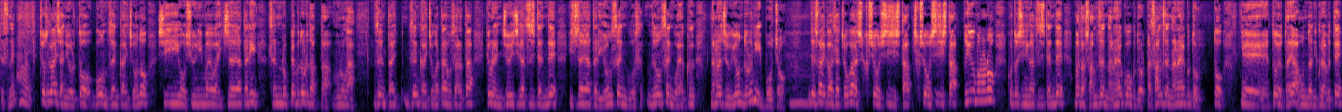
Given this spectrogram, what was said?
ですね、はい、調査会社によるとゴーン前会長の CEO 就任前は1台あたり1600ドルだったものが前前会長が逮捕された去年11月時点で1台あたり4574ドルに膨張。で西川社長が縮小を指示した縮小を指示したというものの今年2月時点でまだ3700億ドル3700ドルと、えー、トヨタやホンダに比べて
